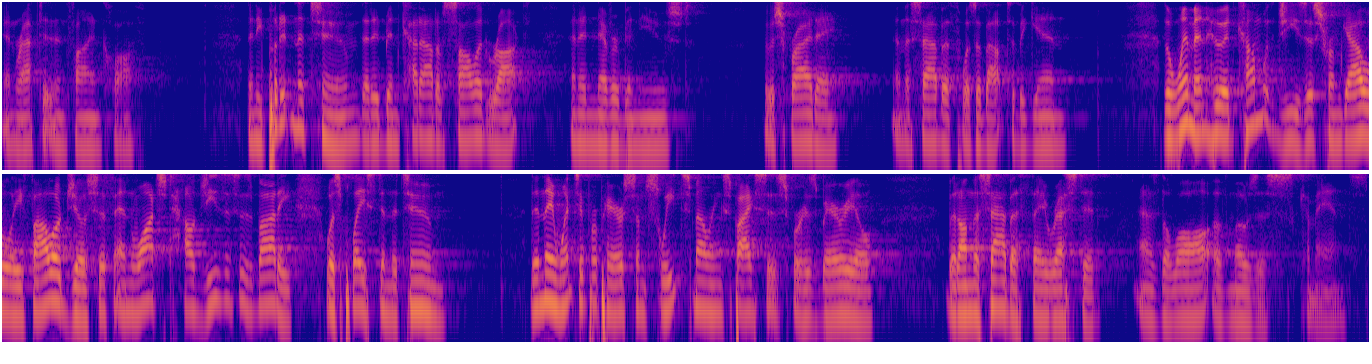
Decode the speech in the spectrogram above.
and wrapped it in fine cloth. Then he put it in a tomb that had been cut out of solid rock and had never been used. It was Friday, and the Sabbath was about to begin. The women who had come with Jesus from Galilee followed Joseph and watched how Jesus' body was placed in the tomb. Then they went to prepare some sweet smelling spices for his burial, but on the Sabbath they rested, as the law of Moses commands.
